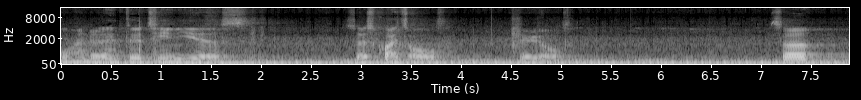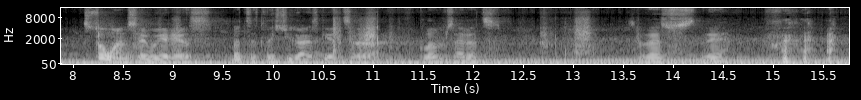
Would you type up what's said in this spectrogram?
413 years. So it's quite old very old. So still won't say where it is but at least you guys get a glimpse at it. So that's there.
